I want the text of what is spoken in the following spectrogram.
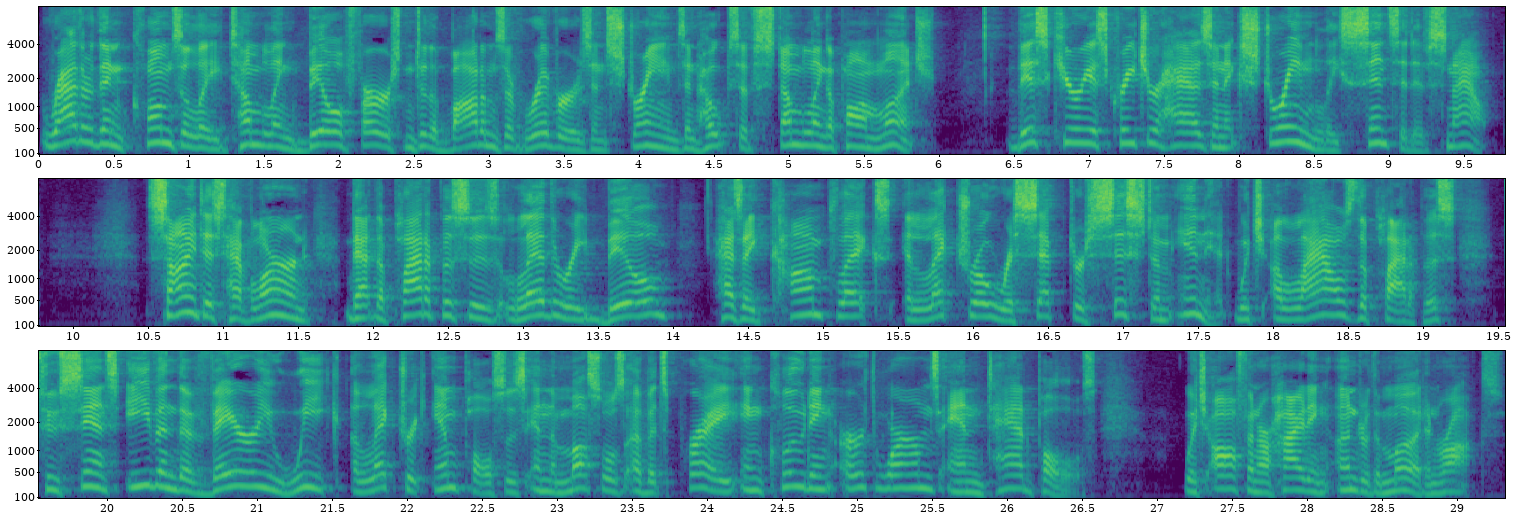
Rather than clumsily tumbling bill first into the bottoms of rivers and streams in hopes of stumbling upon lunch, this curious creature has an extremely sensitive snout. Scientists have learned that the platypus's leathery bill has a complex electroreceptor system in it, which allows the platypus to sense even the very weak electric impulses in the muscles of its prey, including earthworms and tadpoles, which often are hiding under the mud and rocks.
